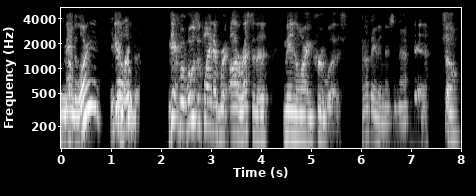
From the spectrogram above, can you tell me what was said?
Mandalorian? He's Yeah. Yeah, but what was the planet where all the rest of the Mandalorian crew was? I don't think they mentioned that. Yeah. So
